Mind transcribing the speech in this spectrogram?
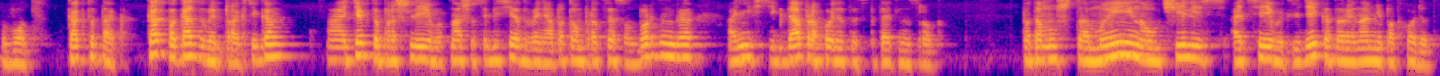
Вот, как-то так. Как показывает практика, а, те, кто прошли вот наше собеседование, а потом процесс онбординга, они всегда проходят испытательный срок. Потому что мы научились отсеивать людей, которые нам не подходят.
